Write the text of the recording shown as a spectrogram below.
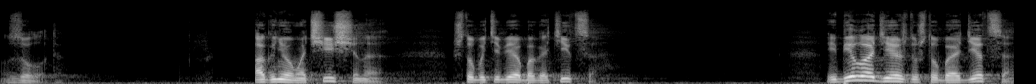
золото. Огнем очищенное, чтобы тебе обогатиться, и белую одежду, чтобы одеться,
